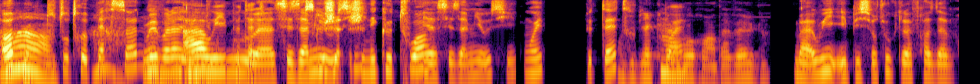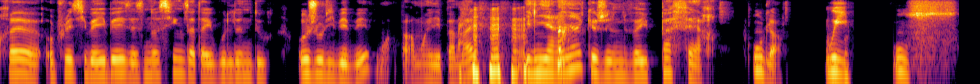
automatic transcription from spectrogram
homme, Ah, toute autre personne? Oui, voilà, et donc ah oui, peut-être. à ses Parce que amis je, aussi. je n'ai que Et toi. à ses amis aussi. Oui, On peut-être. dit bien que Ouais. l'amour rend aveugle. Bah oui, et puis surtout que la phrase d'après, euh, Oh pretty baby, there's nothing that I wouldn't do. Oh joli bébé, bon apparemment il est pas mal. Il n'y a rien que je ne veuille pas faire. Oula, oui. Ouf.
